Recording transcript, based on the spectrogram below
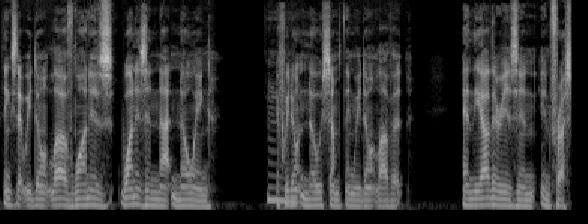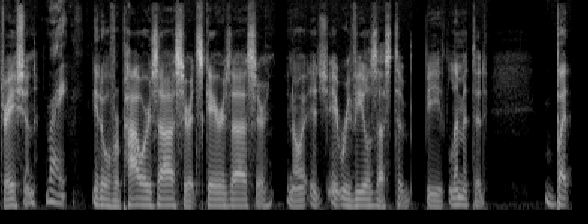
things that we don't love. One is one is in not knowing. If we hmm. don't know something, we don't love it, and the other is in in frustration Right. It overpowers us or it scares us or you know it it reveals us to be limited but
